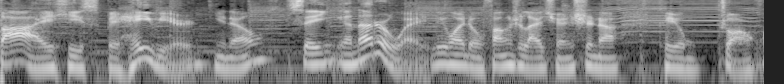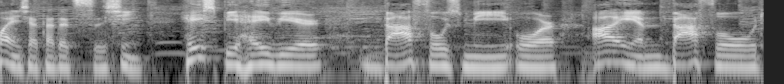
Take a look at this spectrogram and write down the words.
by his behavior. You know, saying another way，另外一种方式来诠释呢，可以用转换一下它的词性。His behavior baffles me, or I am baffled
